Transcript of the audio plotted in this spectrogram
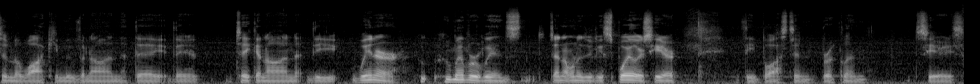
to Milwaukee moving on. They they're taking on the winner, wh- whomever wins. I don't want to do the spoilers here. The Boston Brooklyn series.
